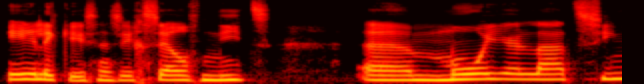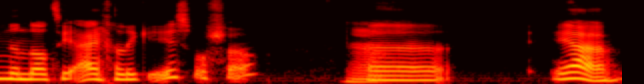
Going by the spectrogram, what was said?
eerlijk is en zichzelf niet uh, mooier laat zien dan dat hij eigenlijk is of zo. Ja. Uh, ja,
